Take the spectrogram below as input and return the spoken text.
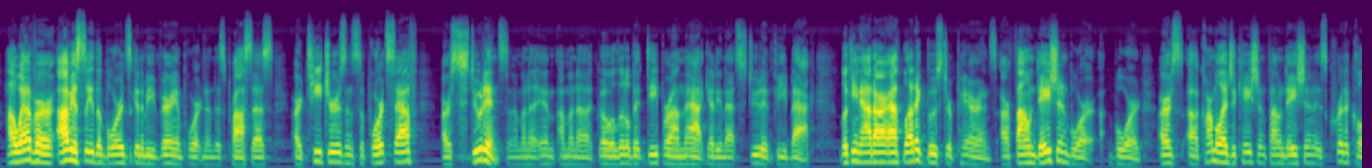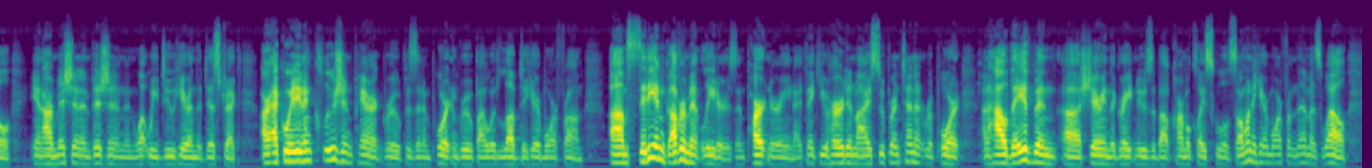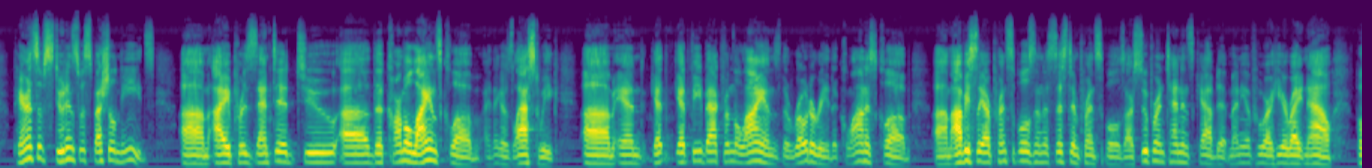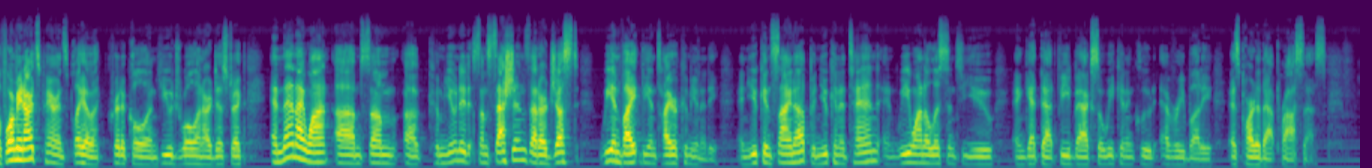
However, obviously, the board's going to be very important in this process. Our teachers and support staff, our students, and I'm going to I'm going to go a little bit deeper on that, getting that student feedback. Looking at our athletic booster parents, our foundation board, board our uh, Carmel Education Foundation is critical in our mission and vision and what we do here in the district. Our Equity and Inclusion Parent Group is an important group I would love to hear more from. Um, city and government leaders and partnering. I think you heard in my superintendent report on how they've been uh, sharing the great news about Carmel Clay Schools. So I want to hear more from them as well. Parents of students with special needs. Um, I presented to uh, the Carmel Lions Club, I think it was last week, um, and get, get feedback from the Lions, the Rotary, the Kiwanis Club, um, obviously our principals and assistant principals, our superintendent's cabinet, many of who are here right now. Performing arts parents play a critical and huge role in our district. And then I want um, some uh, community, some sessions that are just, we invite the entire community. And you can sign up and you can attend, and we want to listen to you and get that feedback so we can include everybody as part of that process.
